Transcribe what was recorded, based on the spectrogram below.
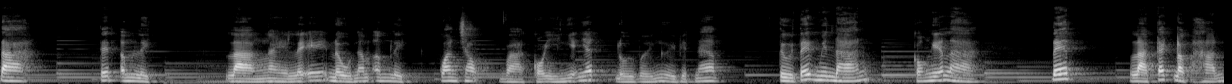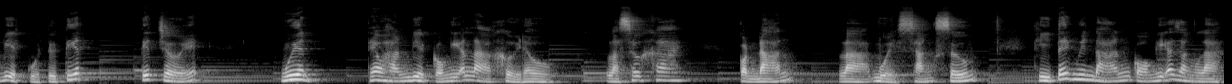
ta, Tết âm lịch là ngày lễ đầu năm âm lịch quan trọng và có ý nghĩa nhất đối với người Việt Nam. Từ Tết Nguyên đán có nghĩa là Tết là cách đọc Hán Việt của từ tiết, tiết trời ấy. Nguyên theo Hán Việt có nghĩa là khởi đầu, là sơ khai, còn đán là buổi sáng sớm. Thì Tết Nguyên đán có nghĩa rằng là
